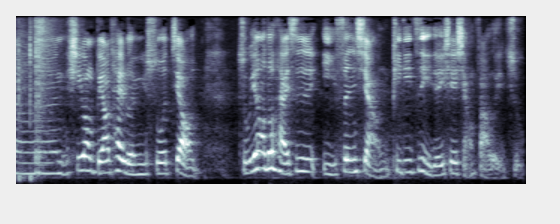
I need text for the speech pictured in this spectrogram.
嗯，希望不要太沦于说教，主要都还是以分享 PD 自己的一些想法为主。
